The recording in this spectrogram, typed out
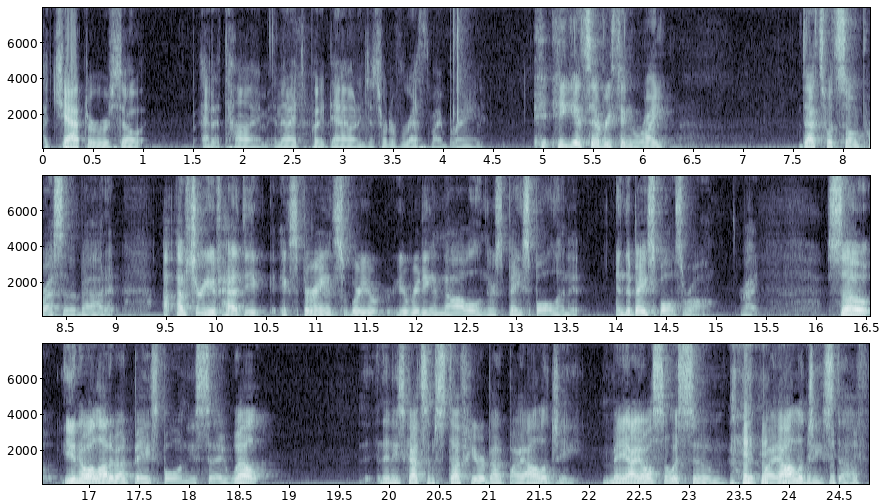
a, chapter or so at a time, and then I have to put it down and just sort of rest my brain. He gets everything right. That's what's so impressive about it. I'm sure you've had the experience where you're you're reading a novel and there's baseball in it, and the baseball's wrong. Right. So you know a lot about baseball, and you say, well, then he's got some stuff here about biology, may I also assume that biology stuff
